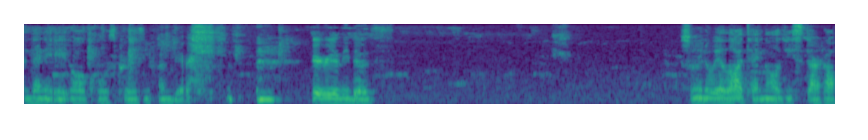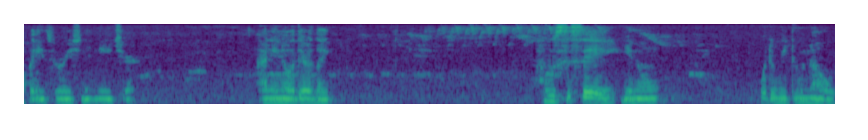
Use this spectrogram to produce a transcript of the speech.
And then it, it all goes crazy from there. it really does. So in a way, a lot of technologies start off by inspiration in nature. And you know, mm. they're like, who's to say, you know, what do we do now?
